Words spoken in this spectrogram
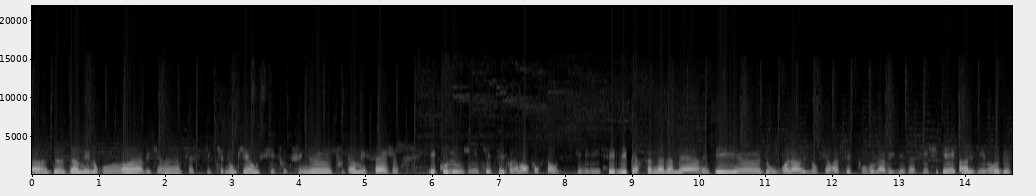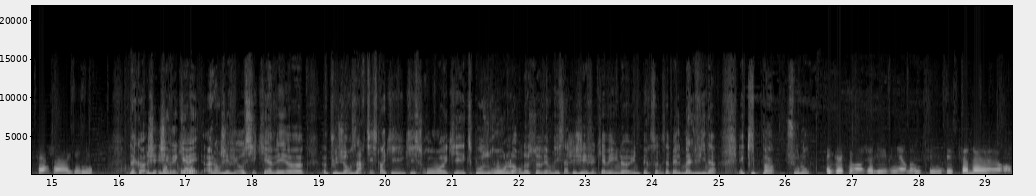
euh, d'un aileron euh, avec un plastique. Donc, il y a aussi toute une, euh, tout un message écologique et c'est vraiment pour sensibiliser les personnes à la mer. Et, donc, voilà, donc il y aura cette tombola avec des affiches et un livre de Serge à gagner. D'accord. J'ai j'ai vu qu'il y avait. Alors j'ai vu aussi qu'il y avait euh, plusieurs artistes hein, qui, qui seront, euh, qui exposeront lors de ce vernissage. Et j'ai vu qu'il y avait une, une personne qui s'appelle Malvina et qui peint sous l'eau. Exactement, j'allais y venir. Donc, c'est une des seules euh, en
